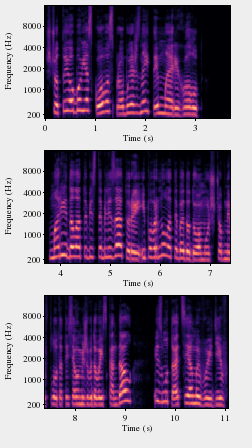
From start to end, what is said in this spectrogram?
що ти обов'язково спробуєш знайти Мері Голд. Мері дала тобі стабілізатори і повернула тебе додому, щоб не вплутатися у міжвидовий скандал із мутаціями видів.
